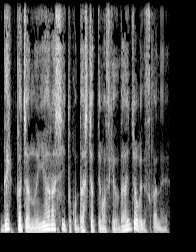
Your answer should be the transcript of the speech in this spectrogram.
デッカちゃんのいやらしいとこ出しちゃってますけど大丈夫ですかね？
